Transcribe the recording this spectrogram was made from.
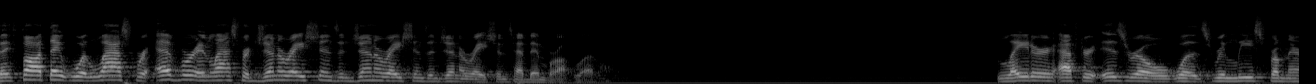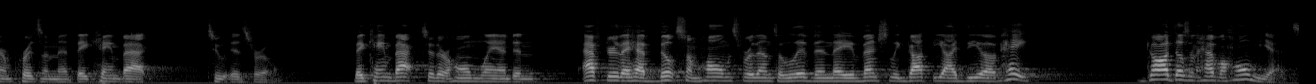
They thought they would last forever and last for generations and generations and generations had been brought low. Later, after Israel was released from their imprisonment, they came back to Israel. They came back to their homeland, and after they had built some homes for them to live in, they eventually got the idea of hey, God doesn't have a home yet,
